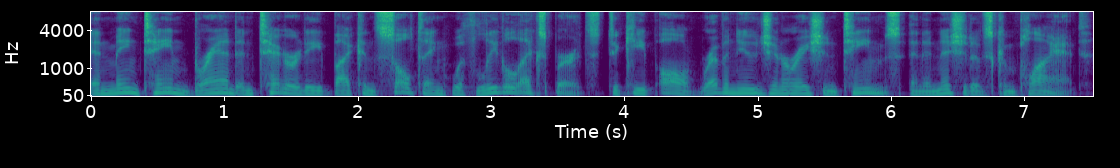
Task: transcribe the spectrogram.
and maintain brand integrity by consulting with legal experts to keep all revenue generation teams and initiatives compliant.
